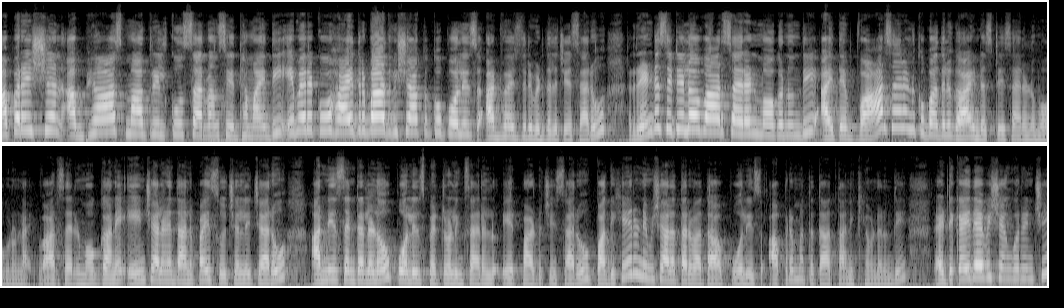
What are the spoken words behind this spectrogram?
ఆపరేషన్ అభ్యాస్ మాక్రిల్కు సర్వం సిద్ధమైంది. ఈ మేరకు హైదరాబాద్ విశాఖకు పోలీస్ అడ్వైజరీ విడుదల చేశారు. రెండు సిటీలో వార్ సైరన్ మోగనుంది. అయితే వార్ సైరన్కు బదులుగా ఇండస్ట్రీ సైరన్లు మోగనున్నాయి. వార్ సైరన్ మోగగానే ఏం చేయాలనే దానిపై సూచనలు ఇచ్చారు. అన్ని సెంటర్లలో పోలీస్ పెట్రోలింగ్ సైరన్లు ఏర్పాటు చేశారు. పదిహేను నిమిషాల తర్వాత పోలీసు అప్రమత్తత తనిఖీ ఉండనుంది. రైట్కి ఇదే విషయం గురించి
